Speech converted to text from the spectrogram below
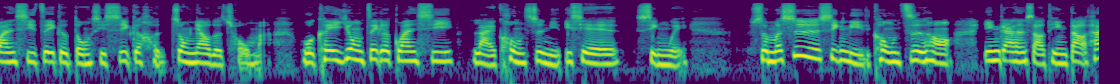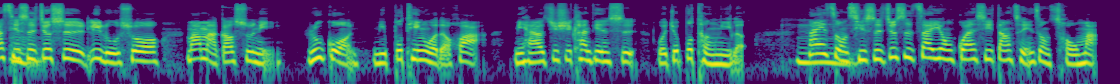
关系这个东西是一个很重要的筹码，我可以用这个关系来控制你一些行为。什么是心理控制？哈，应该很少听到。它其实就是，例如说，妈妈告诉你，如果你不听我的话，你还要继续看电视，我就不疼你了。那一种其实就是在用关系当成一种筹码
